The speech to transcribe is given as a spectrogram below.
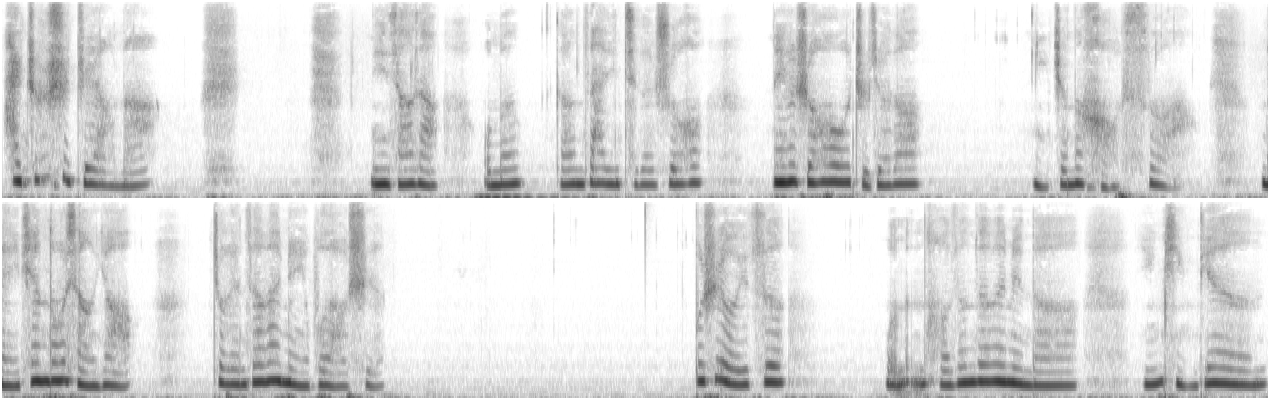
还真是这样呢。你想想，我们刚在一起的时候，那个时候我只觉得。你真的好色啊！每天都想要，就连在外面也不老实。不是有一次，我们好像在外面的饮品店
